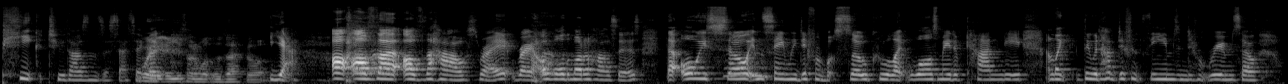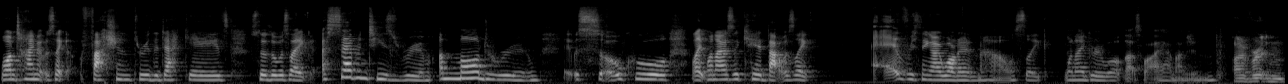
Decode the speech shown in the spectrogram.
peak 2000s aesthetic. Wait, like are you talking about the decor? yeah. O- Of the of the house, right, right, of all the model houses, they're always so insanely different, but so cool. Like walls made of candy, and like they would have different themes in different rooms. So one time it was like fashion through the decades. So there was like a seventies room, a mod room. It was so cool. Like when I was a kid, that was like everything I wanted in a house. Like when I grew up, that's what I imagined. I've written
